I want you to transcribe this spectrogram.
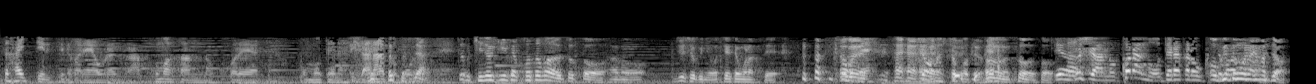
筆入ってるっていうのがね、俺が、コマさんのこれ、おもてなしだなと思うね。ちょっと気の利いた言葉をちょっと、あの、住職に教えてもらって。そうね今日の一言ねうん、そうそう。ではむしろあの、コラムお寺から送送ってもらいましょう。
